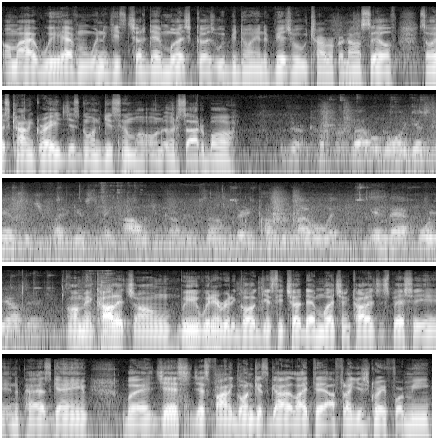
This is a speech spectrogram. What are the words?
Um, I we haven't went against each other that much because we've been doing individual. We try to work on ourselves. So it's kind of great just going against him on the other side of the ball. Is there a comfort level going against him since you played against him in college and covered him some? Was there any comfort level in that for you out there? Um, in college, um, we, we didn't really go against each other that much in college, especially in the past game. But just just finally going against guys like that, I feel like it's great for me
